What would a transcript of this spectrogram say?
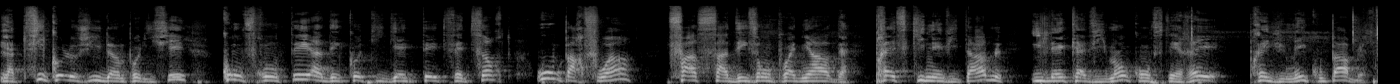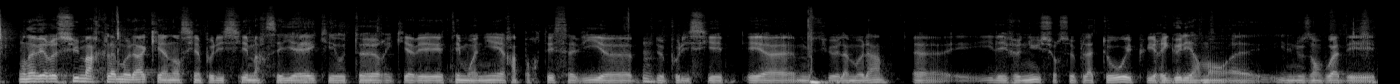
la psychologie d'un policier confronté à des quotidiennetés de cette sorte où parfois face à des empoignades presque inévitables, il est quasiment considéré présumé coupable. On avait reçu Marc Lamola, qui est un ancien policier marseillais, qui est auteur et qui avait témoigné et rapporté sa vie euh, mm. de policier. Et euh, Monsieur Lamola, euh, il est venu sur ce plateau et puis régulièrement, il nous envoie des,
